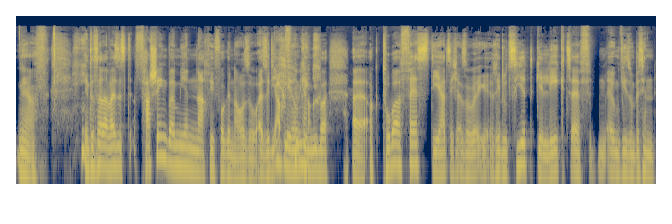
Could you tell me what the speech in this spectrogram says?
Ja. Interessanterweise ist Fasching bei mir nach wie vor genauso. Also die Ablehnung ja, gegenüber äh, Oktoberfest, die hat sich also reduziert, gelegt, äh, irgendwie so ein bisschen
